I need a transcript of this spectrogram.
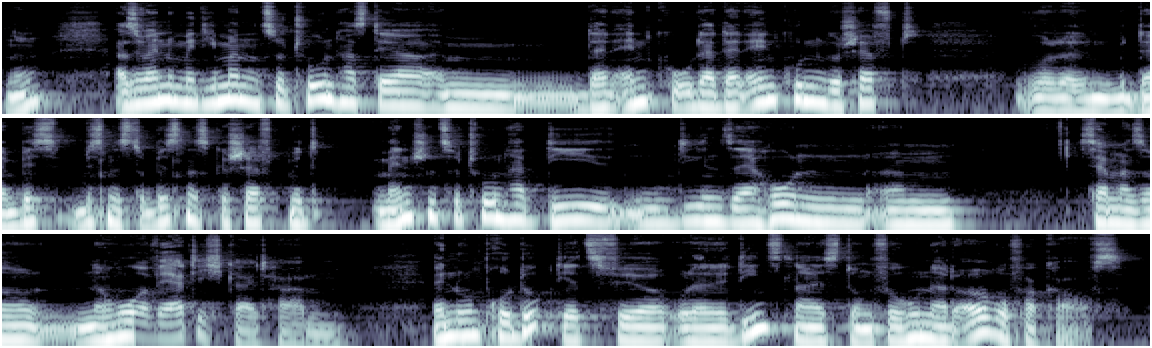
Ne? Also wenn du mit jemandem zu tun hast, der dein Endkunden oder dein Endkundengeschäft oder dein Business-to-Business-Geschäft mit Menschen zu tun hat, die, die einen sehr hohen, ähm, ich sag mal so, eine hohe Wertigkeit haben. Wenn du ein Produkt jetzt für oder eine Dienstleistung für 100 Euro verkaufst,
